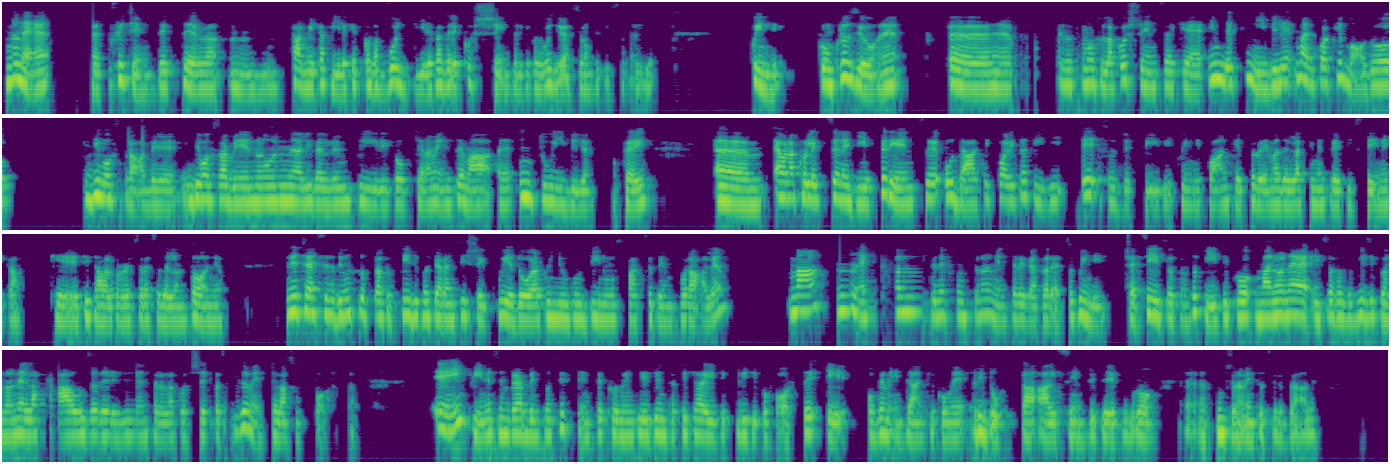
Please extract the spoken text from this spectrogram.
non è sufficiente per mh, farmi capire che cosa vuol dire, per avere coscienza di che cosa vuol dire essere un pipistrello. Quindi, conclusione, eh, che sappiamo sulla coscienza è che è indefinibile, ma in qualche modo dimostrabile, dimostrabile non a livello empirico chiaramente, ma eh, intuibile, ok? ehm, è una collezione di esperienze o dati qualitativi e soggettivi, quindi qua anche il problema della simmetria epistemica che citava la professoressa Dell'Antonio. Necessita di un sostrato fisico che garantisce il qui ed ora, quindi un continuum spazio-temporale, ma non è totalmente né funzionalmente legato ad esso. Quindi c'è sì il sostrato fisico, ma non è, il sostrato fisico non è la causa dell'esistenza della coscienza, semplicemente la supporta. E infine sembrerebbe inconsistente con un'intelligenza artificiale di, di tipo forte e ovviamente anche come ridotta al semplice e puro eh, funzionamento cerebrale.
